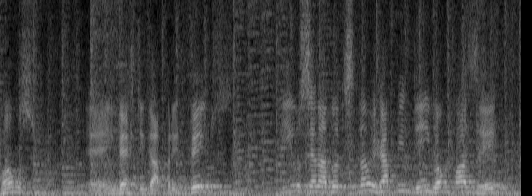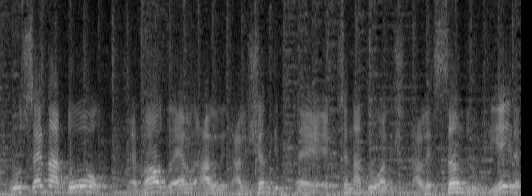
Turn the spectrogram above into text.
vamos é, investigar prefeitos. E o senador disse, não, eu já pedi, vamos fazer. O senador Evaldo, Alexandre, é, o senador Alessandro Vieira,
